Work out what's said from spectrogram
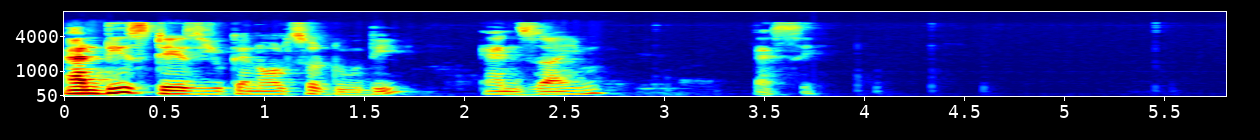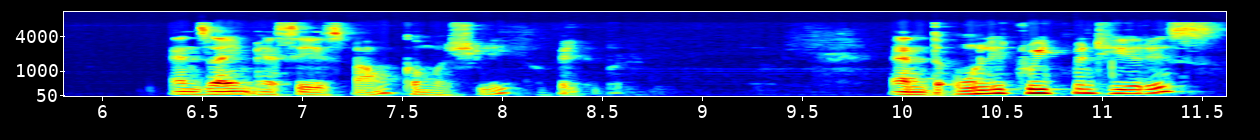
and these days you can also do the enzyme assay enzyme assay is now commercially available. And the only treatment here is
